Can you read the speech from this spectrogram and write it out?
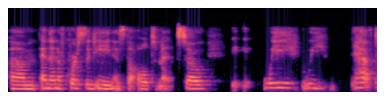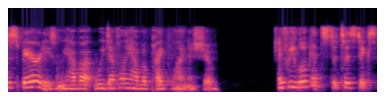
Um, and then, of course, the dean is the ultimate. So we we have disparities, and we have a we definitely have a pipeline issue. If we look at statistics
